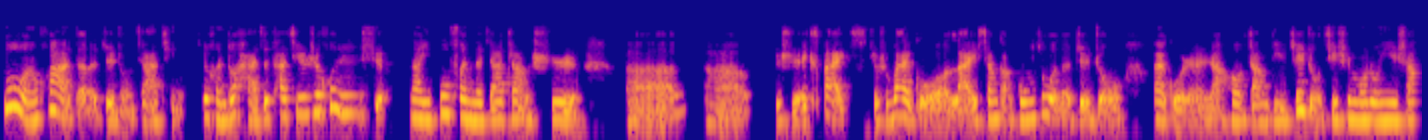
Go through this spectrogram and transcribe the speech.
多文化的这种家庭，就很多孩子他其实是混血，那一部分的家长是呃呃就是 expats，就是外国来香港工作的这种外国人，然后当地这种其实某种意义上。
